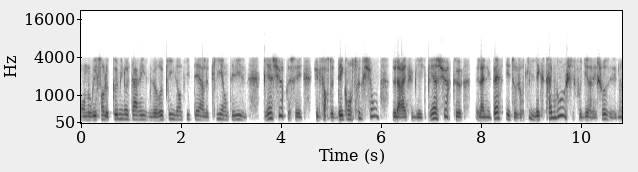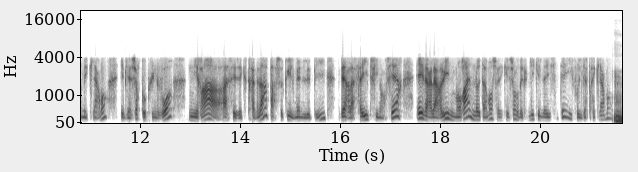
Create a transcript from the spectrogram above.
en nourrissant le communautarisme, le repli identitaire, le clientélisme. Bien sûr que c'est une force de déconstruction de la République. Bien sûr que la NUPES est aujourd'hui l'extrême gauche. Il faut dire les choses et les nommer clairement. Et bien sûr qu'aucune voix n'ira à ces extrêmes-là parce qu'ils mènent le pays vers la faillite financière et vers la ruine morale, notamment sur les questions de République et de laïcité. Il faut le dire très clairement. Mmh.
